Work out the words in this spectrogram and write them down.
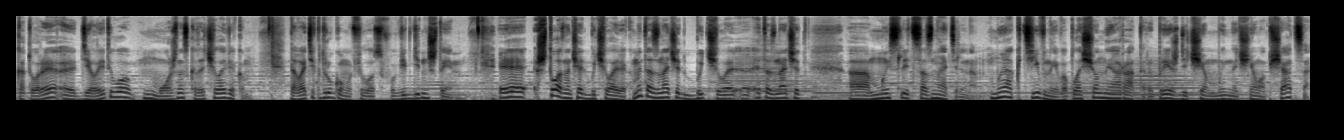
которая э, делает его, можно сказать, человеком. Давайте к другому философу, Витгенштейн. Э, что означает быть человеком? Это значит быть человеком, э, это значит э, мыслить сознательно. Мы активные, воплощенные ораторы. Прежде чем мы начнем общаться,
